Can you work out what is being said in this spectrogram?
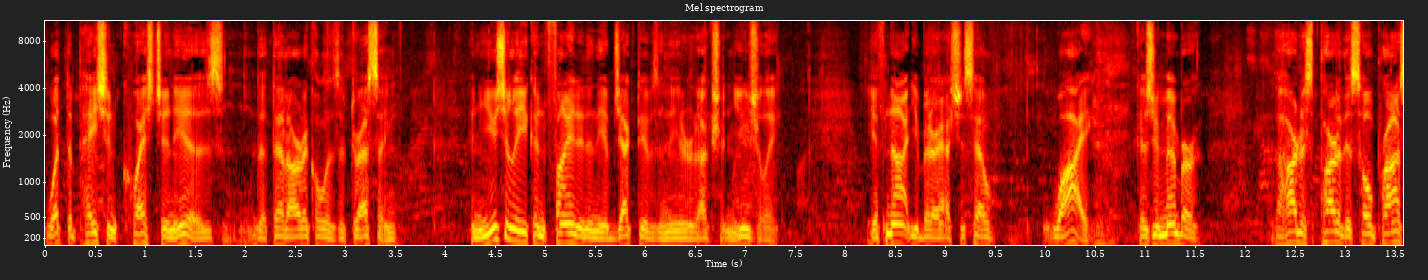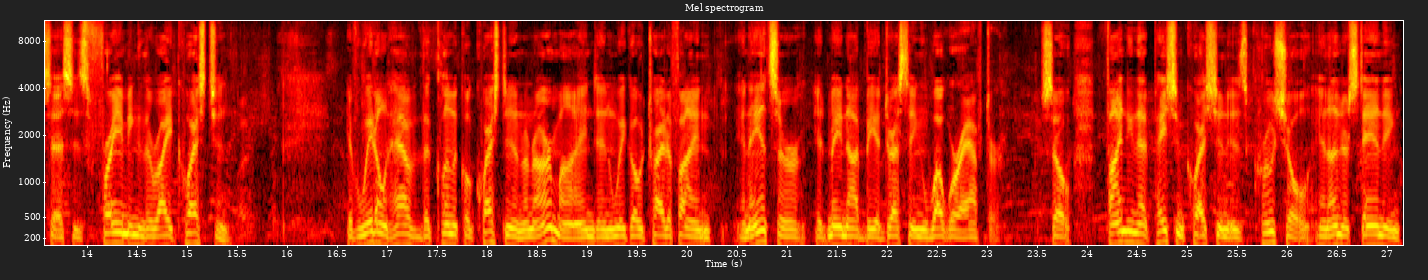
what the patient question is that that article is addressing. And usually you can find it in the objectives in the introduction, usually. If not, you better ask yourself why. Because remember, the hardest part of this whole process is framing the right question. If we don't have the clinical question in our mind and we go try to find an answer, it may not be addressing what we're after. So, finding that patient question is crucial in understanding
